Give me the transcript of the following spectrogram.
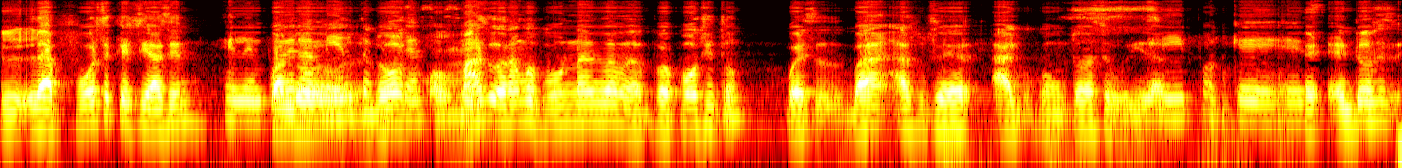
la fuerza que se hacen el empoderamiento dos o más oramos por un mismo propósito, pues va a suceder algo con toda seguridad. Sí, porque eh, Entonces,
